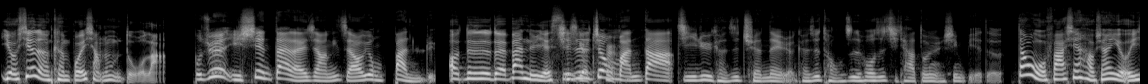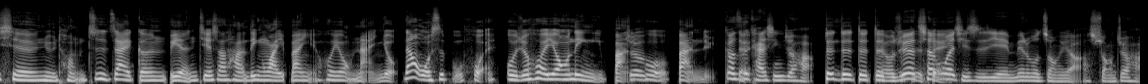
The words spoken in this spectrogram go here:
有些人可能不会想那么多啦。我觉得以现代来讲，你只要用伴侣哦，对对对，伴侣也是，其实就蛮大几率可能是圈内人，可能是同志或是其他多元性别的。但我发现好像有一些女同志在跟别人介绍她的另外一半也会用男友，但我是不会，我就会用另一半或伴侣，各自开心就好。对对对对，对，我觉得称谓其实也没那么重要，爽就好。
